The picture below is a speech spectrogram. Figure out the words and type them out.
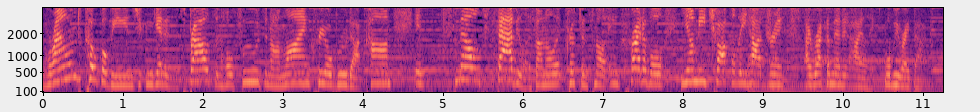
ground cocoa beans. You can get it at Sprouts and Whole Foods and online, criobru.com. It smells fabulous. I'm going to let Kristen smell. Incredible, yummy, chocolatey hot drink. I recommend it highly. We'll be right back.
